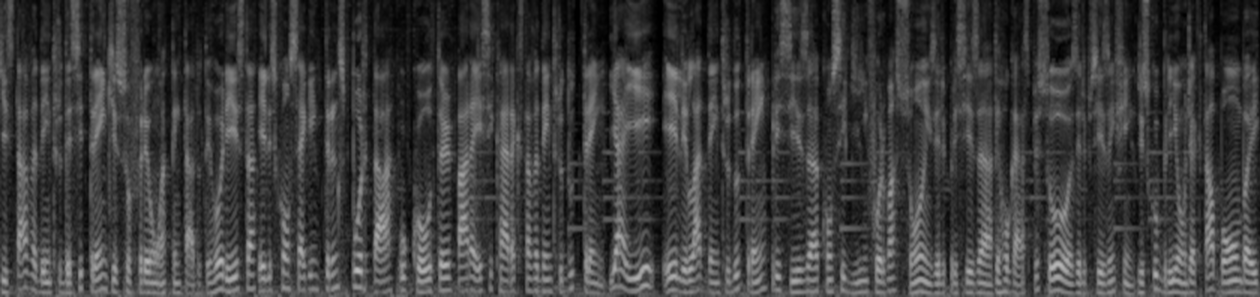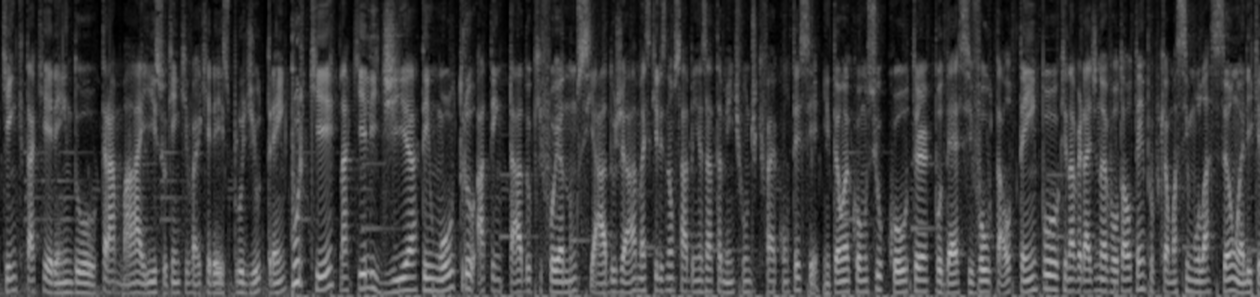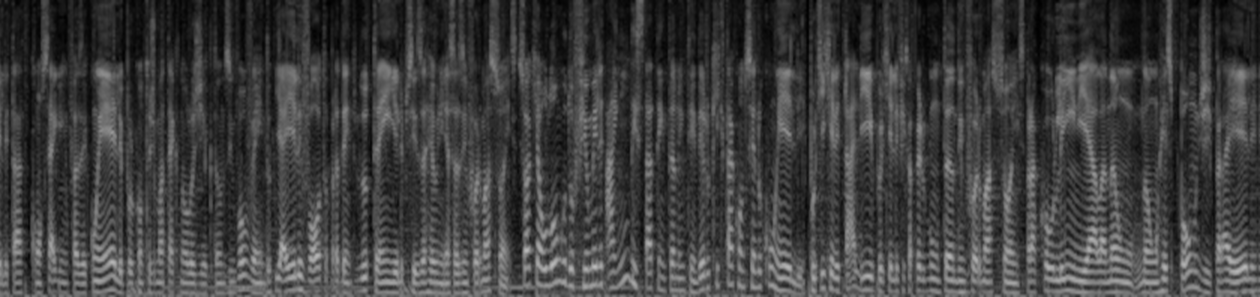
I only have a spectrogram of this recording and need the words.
que estava dentro desse trem que sofreu um atentado terrorista, eles conseguem transportar o Coulter para esse cara que estava dentro do trem. E aí, ele lá dentro do trem precisa conseguir informações, ele precisa interrogar as pessoas, ele precisa, enfim, descobrir onde é que tá a bomba e quem que tá querendo tramar isso, quem que vai querer explodir o trem, porque naquele dia tem um outro atentado que foi anunciado já, mas que eles não sabem exatamente onde que vai acontecer. Então é como se o Coulter pudesse voltar ao tempo, que na verdade não é voltar ao tempo, porque é uma simulação ali que ele tá conseguem fazer com ele por conta de uma tecnologia que estão desenvolvendo. E aí ele volta para dentro do trem e ele precisa reunir essas informações. Só que ao longo do filme ele ainda está tentando entender o que está acontecendo com ele, por que, que ele tá ali, porque ele fica perguntando informações para Colleen e ela não não responde para ele,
